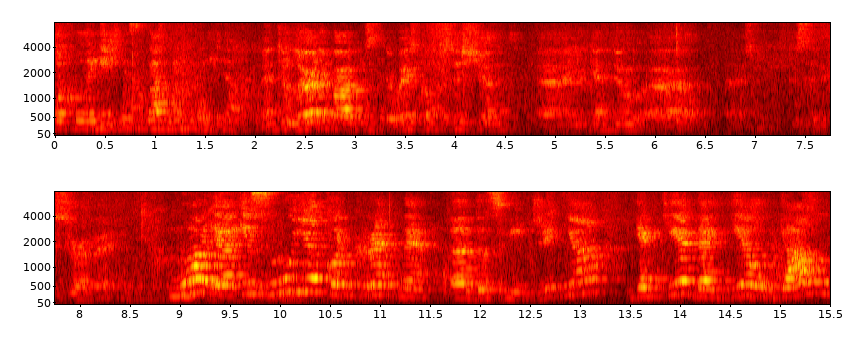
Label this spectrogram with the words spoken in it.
морфологічний склад відходів. And to learn about the waste composition, uh, you can do a, a specific survey. Е, Існує конкретне е, дослідження, яке дає уяву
